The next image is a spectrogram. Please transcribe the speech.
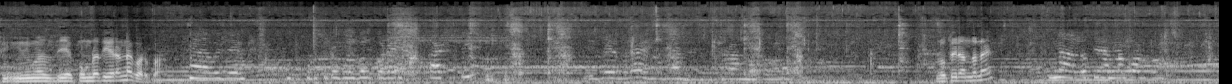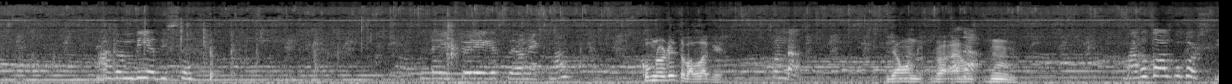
চিংড়ি মাছ দিয়ে কুমড়া দিয়ে রান্না করবা? হ্যাঁ ওই যে ছোট ছোট গোল গোল করে কাটছি। লতি রান্ধনে না লতি রান্না করব। আগুন দিয়ে লেট হয়ে গেছে অনেক না? কুমড়োটাই তো ভালো লাগে। কোনটা? যেমন এখন হুম মাথা তো অল্প করছি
